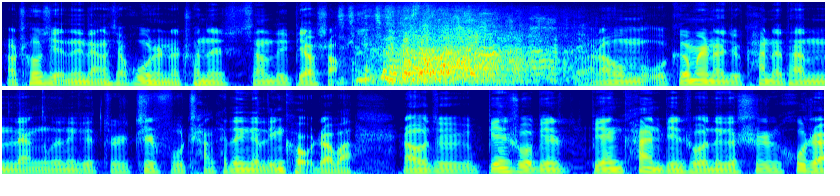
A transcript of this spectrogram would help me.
然后抽血那两个小护士呢，穿的相对比较少。然后我们我哥们儿呢，就看着他们两个的那个就是制服敞开的那个领口，知道吧？然后就边说边边看边说：“那个是护士，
